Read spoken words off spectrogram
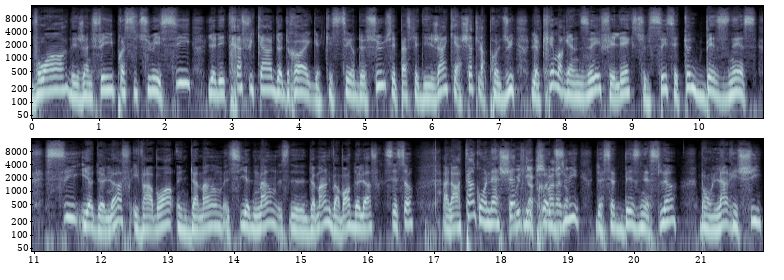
voir des jeunes filles prostituées. Si il y a des trafiquants de drogue qui se tirent dessus, c'est parce qu'il y a des gens qui achètent leurs produits. Le crime organisé, Félix, tu le sais, c'est une business. S'il y a de l'offre, il va avoir une demande. S'il y a une demande, demande, il va avoir de l'offre. C'est ça. Alors, tant qu'on achète les produits de cette business-là, bon, on l'enrichit,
